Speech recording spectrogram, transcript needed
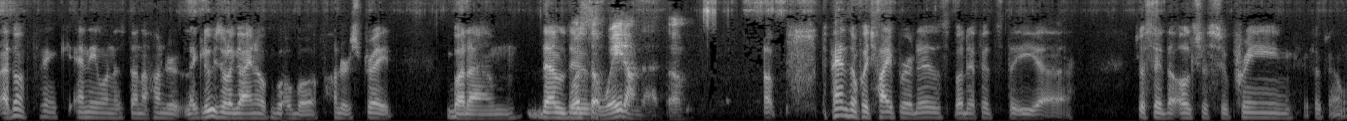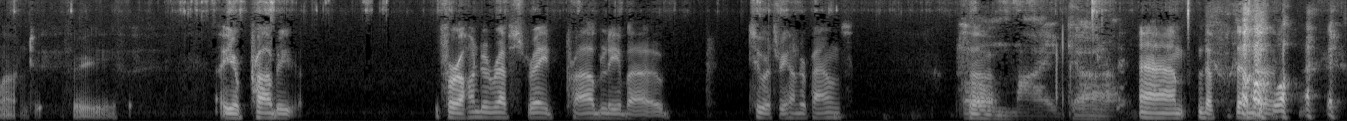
I don't think anyone has done a hundred. Like Lou's the only guy I know can go above hundred straight. But um, they'll do. What's the weight on that though? Uh, depends on which hyper it is, but if it's the uh, just say the Ultra Supreme, you look at one, two, three, four, you're probably for a hundred reps straight, probably about two or three hundred pounds. So, oh my god! Um, the then the,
